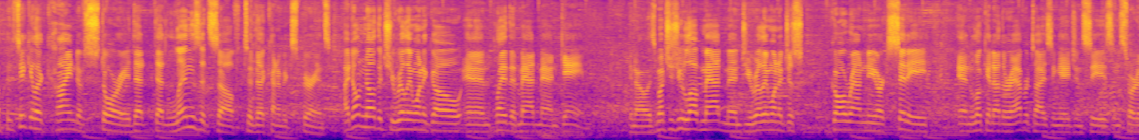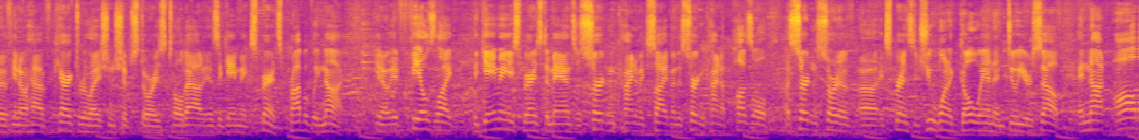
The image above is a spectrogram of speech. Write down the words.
a particular kind of story that, that lends itself to that kind of experience. I don't know that you really want to go and play the Mad Men game. You know, as much as you love Mad Men, do you really want to just go around New York City and look at other advertising agencies and sort of you know have character relationship stories told out as a gaming experience? Probably not. You know, it feels like the gaming experience demands a certain kind of excitement, a certain kind of puzzle, a certain sort of uh, experience that you want to go in and do yourself. And not all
